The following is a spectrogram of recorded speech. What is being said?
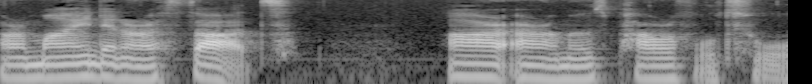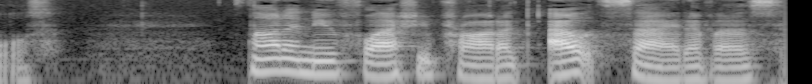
Our mind and our thoughts are our most powerful tools It's not a new flashy product outside of us,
